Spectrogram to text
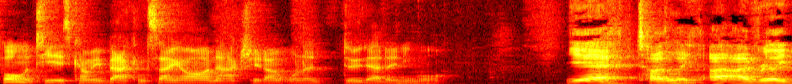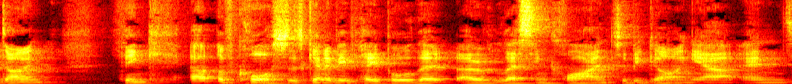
volunteers coming back and saying, oh, no, actually, don't want to do that anymore. Yeah, totally. I, I really don't think, uh, of course, there's going to be people that are less inclined to be going out and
